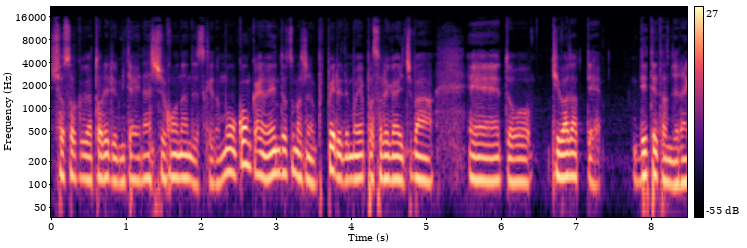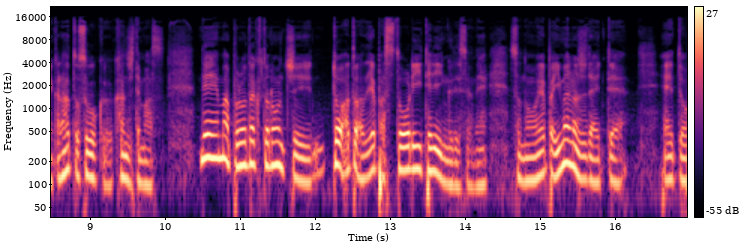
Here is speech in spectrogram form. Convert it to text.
初速が取れるみたいな手法なんですけども、今回の煙突町のプペルでもやっぱそれが一番、えっ、と、際立って、出てたんじゃないかなとすごく感じてます。で、まあ、プロダクトローンチと、あとはやっぱストーリーテリングですよね。その、やっぱ今の時代って、えっ、ー、と、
